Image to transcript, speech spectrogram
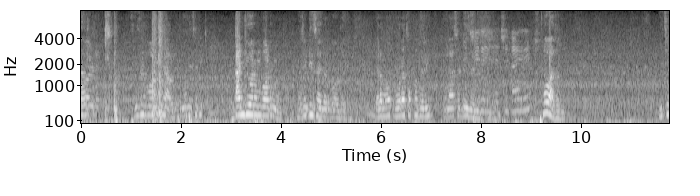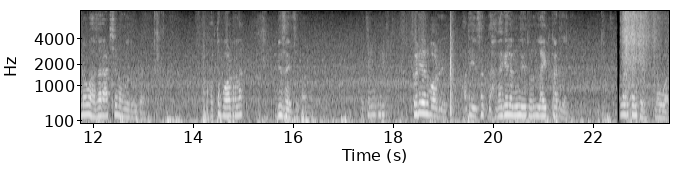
ही जर बॉर्डर नाही आवडली तर मग यासाठी कांजीवरम बॉर्डर म्हणतात. म्हणजे डिझायनर बॉर्डर याला मो मोराचा पदरी याला असं डिझायनर ह्याची काय रेंज नऊ हजार रुपये. हिची नऊ हजार आठशे नव्वद रुपये आहे. फक्त बॉर्डरला डिझाईनचं काम. आहे. त्याच्यानंतर एक कडियल बॉर्डर आहे. आता हे सर धागा गेल्यामुळे हे थोडं लाइट काट झालं. डॉलर पैसे नव्वद.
